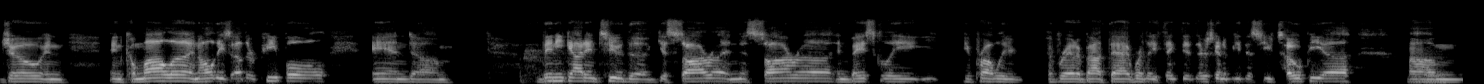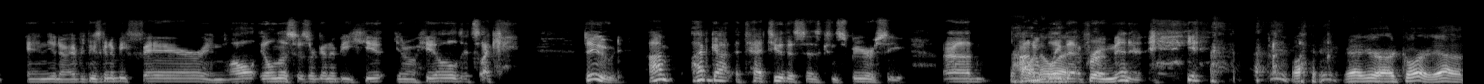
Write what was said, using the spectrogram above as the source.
Joe and and Kamala and all these other people, and um, then he got into the GESARA and NESARA, and basically you probably have read about that where they think that there's going to be this utopia mm-hmm. um, and you know everything's going to be fair and all illnesses are going to be he- you know healed. It's like dude i'm i've got a tattoo that says conspiracy. Um, oh, i don't no believe way. that for a minute. Well, man you're hardcore. Yeah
